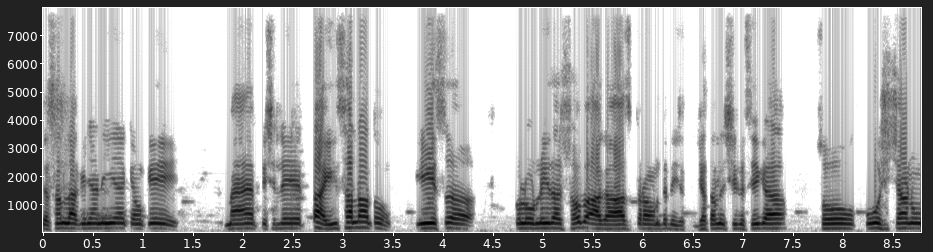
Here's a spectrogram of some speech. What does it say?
ਦਿਸਣ ਲੱਗ ਜਾਣੀ ਹੈ, ਕਿਉਂਕਿ ਮੈਂ ਪਿਛਲੇ 2.5 ਸਾਲਾਂ ਤੋਂ ਇਸ ਕਲੋਨੀ ਦਾ ਸ਼ੁਭ ਆਗਾਜ਼ ਕਰਾਉਣ ਦੇ ਲਈ ਯਤਨਸ਼ੀਲ ਸੀਗਾ। ਸੋ ਕੋਸ਼ਿਸ਼ਾਂ ਨੂੰ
